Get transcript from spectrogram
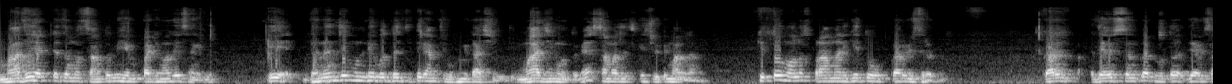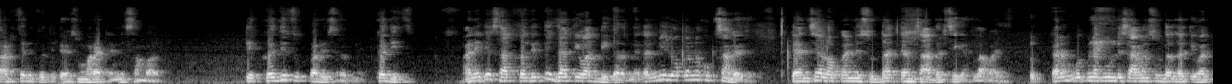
माझं एकट्याचं मत सांगतो. मी हे पाठीमागे सांगितलं. की धनंजय मुंडेबद्दलची तरी आमची भूमिका अशी होती. माझी म्हणतो मी समाजाची कशी होती मला नाही की तो माणूस प्रामाणिक आहे तो उपकार विसरत नाही. कारण ज्यावेळेस संकट होतं ज्यावेळेस अडचणीत होती त्यावेळेस मराठ्यांनी सांभाळत ते कधीच उपकार विसरत नाही कधीच. आणि ते सातपंथी ते जातीवाद बी करत नाहीत. आणि मी लोकांना खूप सांगायचो त्यांच्या लोकांनी सुद्धा त्यांचा आदर्श घेतला पाहिजे. कारण गोपीनाथ मुंडे साहेबांनी सुद्धा जातीवाद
